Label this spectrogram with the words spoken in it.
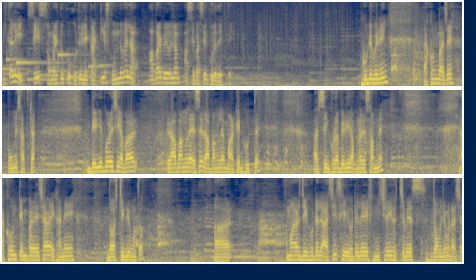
বিকালে শেষ সময়টুকু হোটেলে কাটিয়ে সন্ধ্যেবেলা আবার বেরোলাম আশেপাশে ঘুরে দেখতে। গুড ইভিনিং এখন বাজে পৌনে সাতটা। বেরিয়ে পড়েছি আবার রা বাংলা এসে, রা বাংলা মার্কেট ঘুরতে। আর সেই ঘোরা বেরিয়ে আপনাদের সামনে। এখন টেম্পারেচার এখানে দশ ডিগ্রি মতো। আর আমার যে হোটেলে আছি, সেই হোটেলে নিচেই হচ্ছে বেশ জমজমাট আছে।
